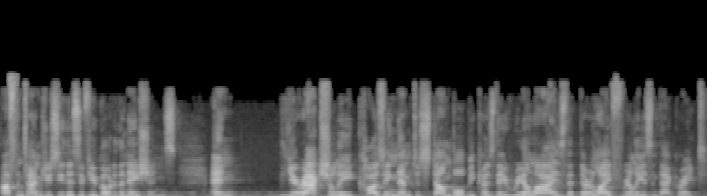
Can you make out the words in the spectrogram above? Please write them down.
Oftentimes, you see this if you go to the nations, and you're actually causing them to stumble because they realize that their life really isn't that great.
